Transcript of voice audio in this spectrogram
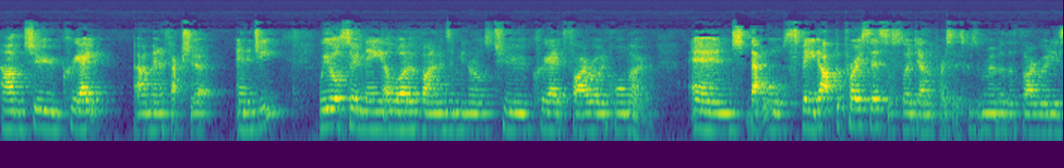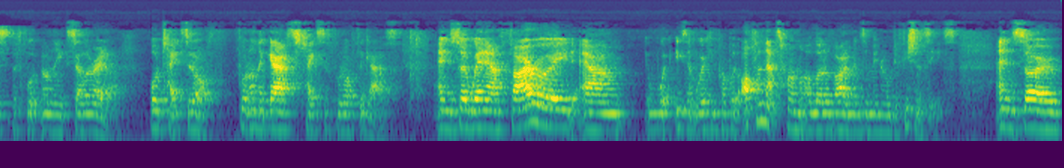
um, to create, uh, manufacture energy. We also need a lot of vitamins and minerals to create thyroid hormone and that will speed up the process or slow down the process because remember the thyroid is the foot on the accelerator or takes it off. Foot on the gas takes the foot off the gas. And so when our thyroid um, isn't working properly, often that's from a lot of vitamins and mineral deficiencies. And so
